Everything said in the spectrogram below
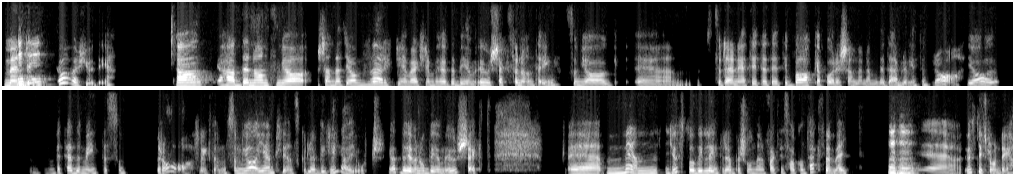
Men mm. det mm-hmm. gör ju det. Ja. Jag hade någon som jag kände att jag verkligen, verkligen behövde be om ursäkt för någonting som jag eh, så där när jag tittade tillbaka på det kände att det där blev inte bra. Jag betedde mig inte så bra liksom, som jag egentligen skulle vilja ha gjort. Jag behöver nog be om ursäkt. Eh, men just då ville inte den personen faktiskt ha kontakt med mig. Mm. utifrån det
